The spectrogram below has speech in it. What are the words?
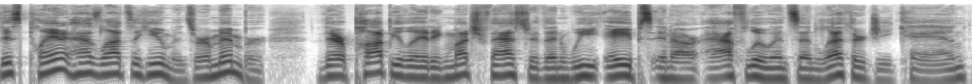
this planet has lots of humans. Remember, they're populating much faster than we apes in our affluence and lethargy can.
